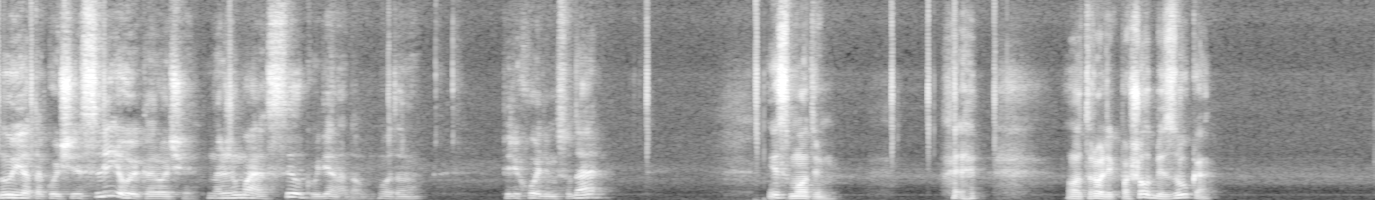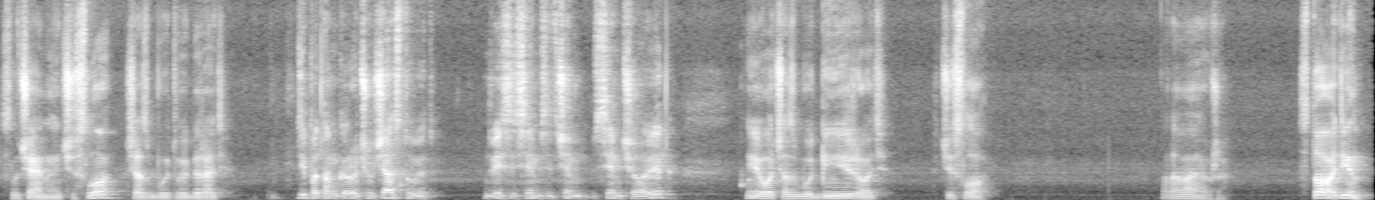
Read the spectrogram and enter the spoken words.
Ну и я такой счастливый, короче, нажимаю ссылку, где она там, вот она. Переходим сюда и смотрим. Вот ролик пошел без звука. Случайное число. Сейчас будет выбирать. Типа там, короче, участвует 277 человек. И вот сейчас будет генерировать число. Ну, давай уже. 101.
